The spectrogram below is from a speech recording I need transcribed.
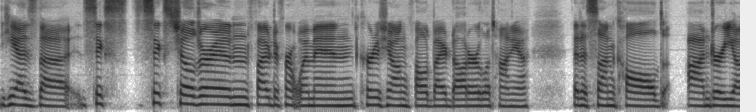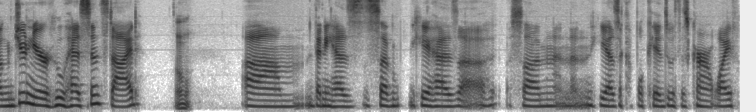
he has the six six children, five different women. Curtis Young, followed by a daughter Latanya, then a son called Andre Young Jr., who has since died. Oh, Then he has some. He has a, a son, and then he has a couple kids with his current wife.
